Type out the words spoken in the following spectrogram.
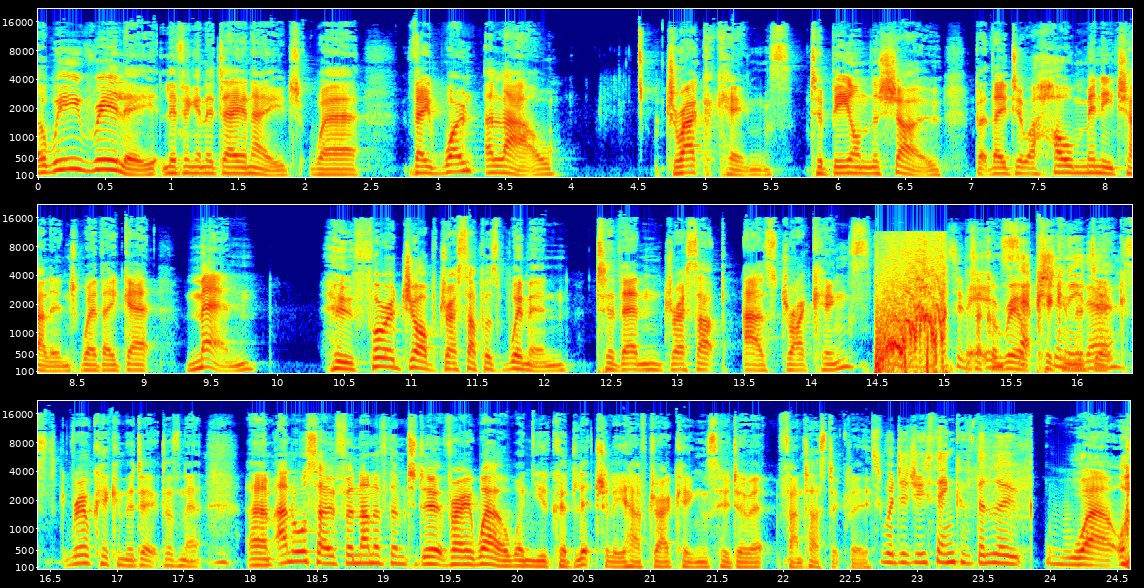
are we really living in a day and age where they won't allow drag kings to be on the show, but they do a whole mini challenge where they get men who, for a job, dress up as women to then dress up as drag kings? Seems like a real kick in the there. dick. Real kick in the dick, doesn't it? Um, and also for none of them to do it very well when you could literally have drag kings who do it fantastically. So what did you think of the look? Well,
